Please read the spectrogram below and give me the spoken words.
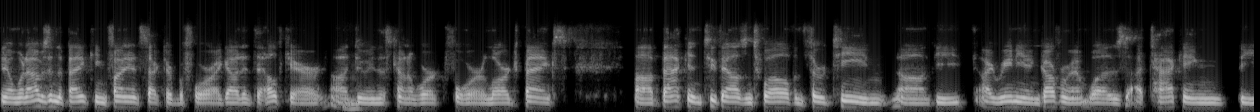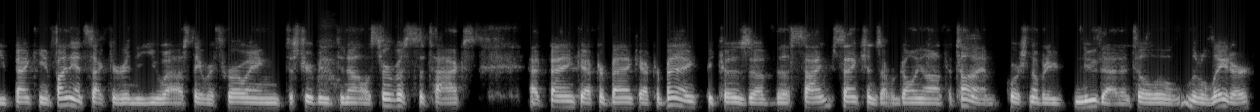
you know, when I was in the banking finance sector before I got into healthcare, uh, mm-hmm. doing this kind of work for large banks, uh, back in 2012 and 13, uh, the Iranian government was attacking the banking and finance sector in the U.S. They were throwing distributed denial of service attacks at bank after bank after bank because of the sanctions that were going on at the time. Of course, nobody knew that until a little later.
